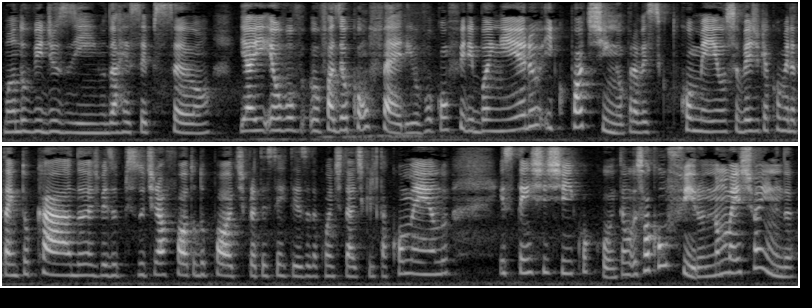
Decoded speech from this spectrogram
manda um videozinho da recepção. E aí eu vou, vou fazer o confere. Eu vou conferir banheiro e potinho para ver se comeu, se eu vejo que a comida tá intocada. Às vezes eu preciso tirar foto do pote para ter certeza da quantidade que ele tá comendo. E se tem xixi e cocô. Então eu só confiro, não mexo ainda.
